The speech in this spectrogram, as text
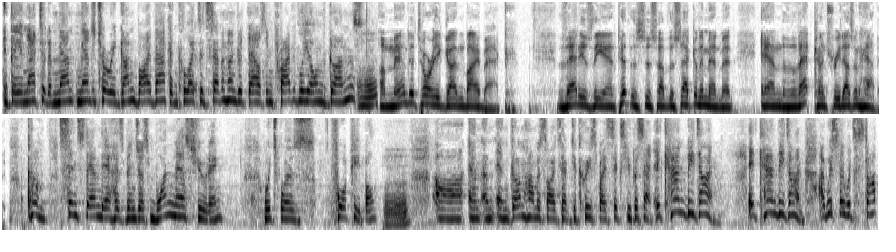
they enacted a man- mandatory gun buyback and collected 700,000 privately owned guns. Mm-hmm. A mandatory gun buyback. That is the antithesis of the Second Amendment, and that country doesn't have it. Since then, there has been just one mass shooting, which was four people, mm-hmm. uh, and, and, and gun homicides have decreased by 60%. It can be done. It can be done. I wish they would stop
